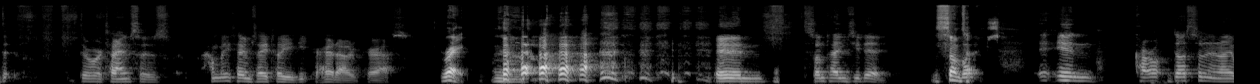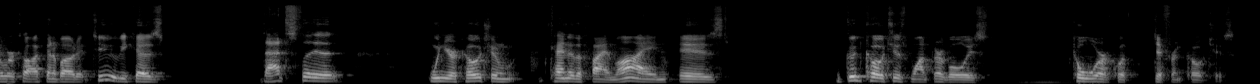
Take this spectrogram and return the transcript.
th- there were times as how many times did I tell you get your head out of your ass? Right. Mm, and sometimes you did. Sometimes. And Carl Dustin and I were talking about it too because that's the when you're coaching kind of the fine line is good coaches want their goalies to work with different coaches,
